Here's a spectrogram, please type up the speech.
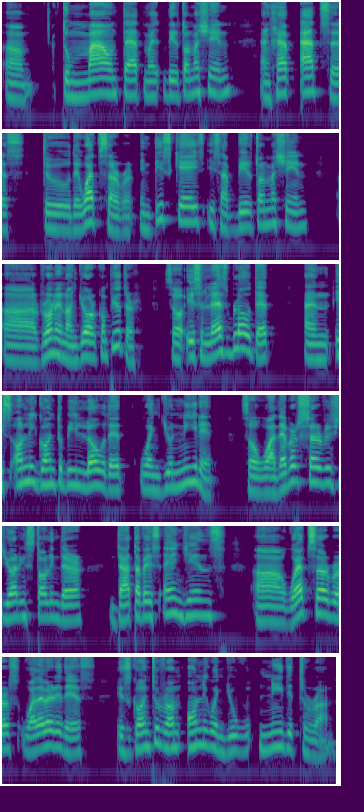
um, to mount that ma- virtual machine and have access to the web server. In this case, it's a virtual machine uh, running on your computer. So it's less bloated and it's only going to be loaded when you need it. So whatever service you are installing there, database engines, uh, web servers, whatever it is, is going to run only when you need it to run.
